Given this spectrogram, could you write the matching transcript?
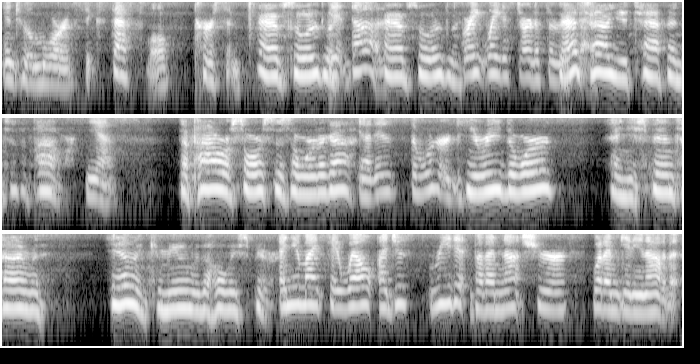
into a more successful person. Absolutely. It does. Absolutely. Great way to start a Thursday. That's how you tap into the power. Yes, The power source is the Word of God. it is the word. You read the Word and you spend time with Him and commune with the Holy Spirit. And you might say, well, I just read it, but I'm not sure what I'm getting out of it.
